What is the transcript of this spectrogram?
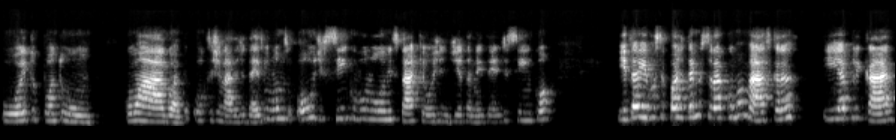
o 8.1 com a água oxigenada de 10 volumes ou de 5 volumes, tá? Que hoje em dia também tem de 5. E daí você pode até misturar com uma máscara e aplicar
